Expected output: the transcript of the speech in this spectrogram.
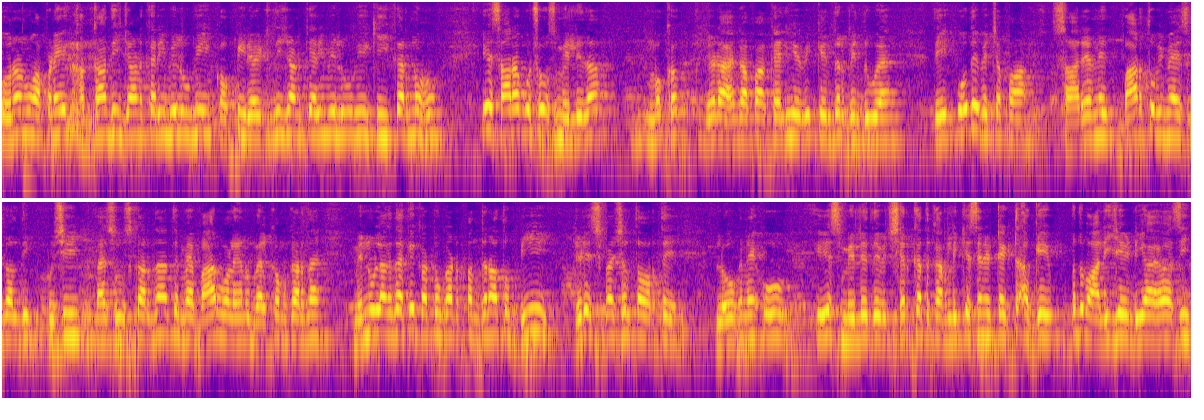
ਉਹਨਾਂ ਨੂੰ ਆਪਣੇ ਹੱਕਾਂ ਦੀ ਜਾਣਕਾਰੀ ਮਿਲੂਗੀ ਕਾਪੀਰਾਈਟ ਦੀ ਜਾਣਕਾਰੀ ਮਿਲੂਗੀ, ਕੀ ਕਰਨ ਉਹ? ਇਹ ਸਾਰਾ ਕੁਝ ਉਸ ਮੇਲੇ ਦਾ ਮੁੱਖ ਜਿਹੜਾ ਹੈਗਾ ਆਪਾਂ ਕਹਿ ਲਈਏ ਵੀ ਕੇਂਦਰ ਬਿੰਦੂ ਹੈ। ਤੇ ਉਹਦੇ ਵਿੱਚ ਆਪਾਂ ਸਾਰਿਆਂ ਨੇ ਬਾਹਰ ਤੋਂ ਵੀ ਮੈਂ ਇਸ ਗੱਲ ਦੀ ਖੁਸ਼ੀ ਮਹਿਸੂਸ ਕਰਦਾ ਤੇ ਮੈਂ ਬਾਹਰ ਵਾਲਿਆਂ ਨੂੰ ਵੈਲਕਮ ਕਰਦਾ। ਮੈਨੂੰ ਲੱਗਦਾ ਕਿ ਘੱਟੋ ਘੱਟ 15 ਤੋਂ 20 ਜਿਹੜੇ ਸਪੈਸ਼ਲ ਤੌਰ ਤੇ ਲੋਕ ਨੇ, ਉਹ ਇਸ ਮੇਲੇ ਦੇ ਵਿੱਚ ਸ਼ਿਰਕਤ ਕਰ ਲਈ। ਕਿਸੇ ਨੇ ਟਿਕਟ ਅੱਗੇ ਵਧਵਾ ਲਈ, ਜੇ ਇੰਡੀਆ ਆਇਆ ਸੀ,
